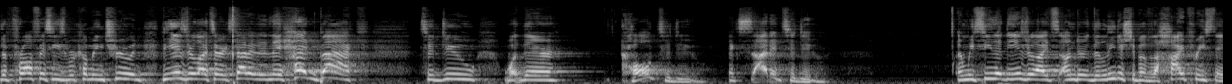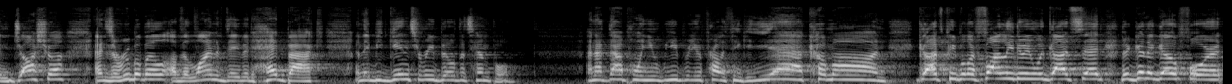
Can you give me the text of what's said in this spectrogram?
the prophecies were coming true, and the Israelites are excited, and they head back to do what they're called to do, excited to do. And we see that the Israelites, under the leadership of the high priest named Joshua and Zerubbabel of the line of David, head back and they begin to rebuild the temple. And at that point, you, you, are probably thinking, yeah, come on. God's people are finally doing what God said. They're going to go for it.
